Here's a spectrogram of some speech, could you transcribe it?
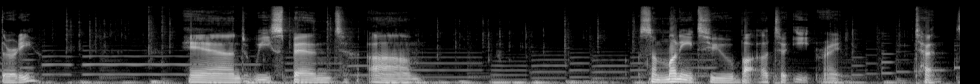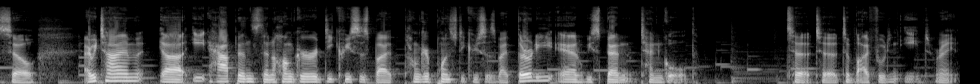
30 and we spend um, some money to uh, to eat, right? 10. So Every time uh, eat happens, then hunger decreases by hunger points decreases by 30, and we spend 10 gold to, to, to buy food and eat, right?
